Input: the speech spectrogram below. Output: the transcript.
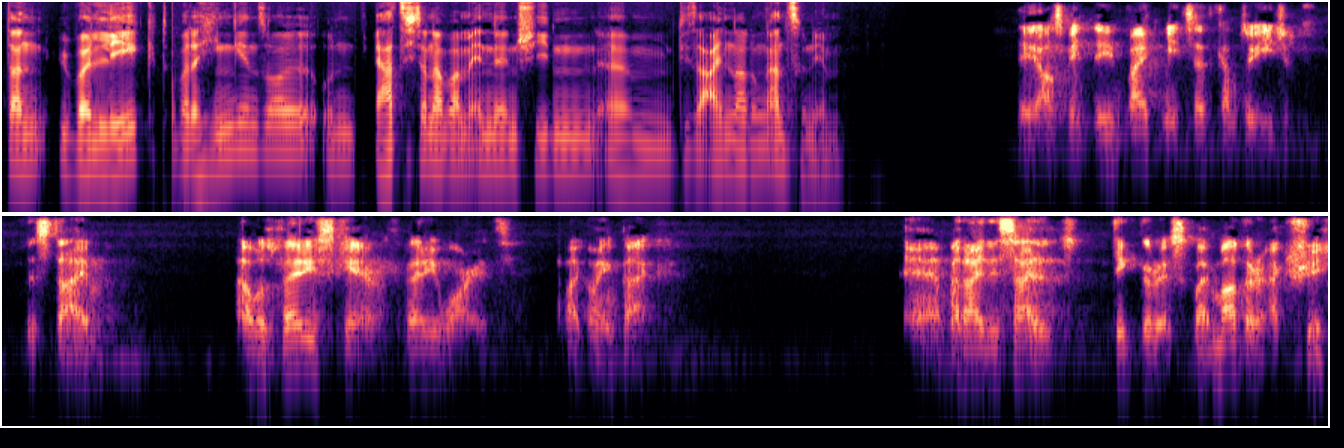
dann überlegt, ob er da hingehen soll und er hat sich dann aber am Ende entschieden, ähm, diese Einladung anzunehmen. They asked me, they invite me, said come to Egypt this time. I was very scared, very worried about going back. Uh, but I decided to take the risk. My mother actually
